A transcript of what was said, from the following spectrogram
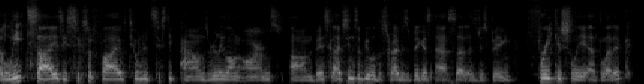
elite size. He's six foot five, 260 pounds, really long arms. Um, basically, I've seen some people describe his biggest asset as just being freakishly athletic.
